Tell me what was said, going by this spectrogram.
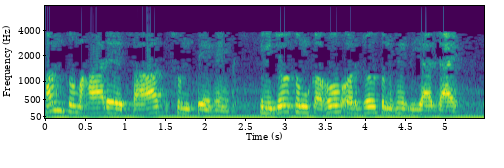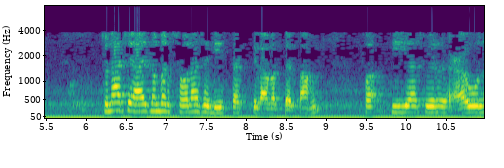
ہم تمہارے ساتھ سنتے ہیں۔ یعنی جو تم کہو اور جو تمہیں دیا جائے۔ چنانچہ آیت نمبر سولہ سے بیس تک تلاوت کرتا ہوں۔ فرعون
